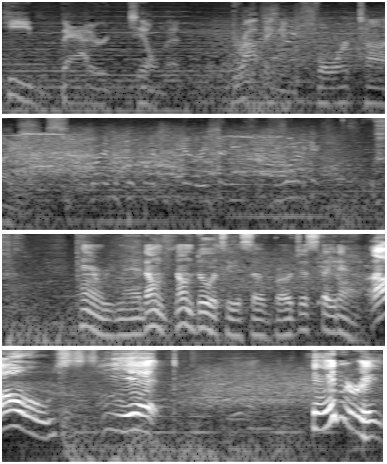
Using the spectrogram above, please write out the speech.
He battered Tillman, dropping him four times. Henry, man, don't don't do it to yourself, bro. Just stay down. Oh shit, Henry.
